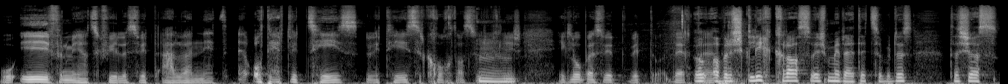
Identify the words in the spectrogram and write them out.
Und ich für mich habe das Gefühl, es wird alle nicht, auch dort wird wird heißer gekocht, als es wirklich ist. Ich glaube, es wird, wird dort, Oh, äh, aber es ist gleich krass, weißt, du, wir reden jetzt über das, das ist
